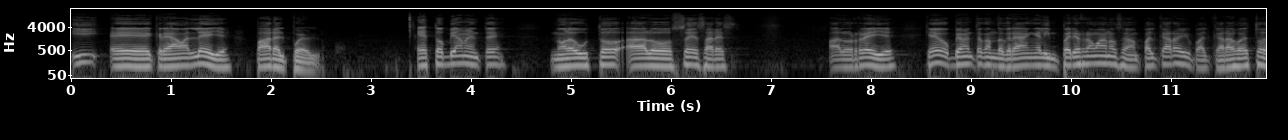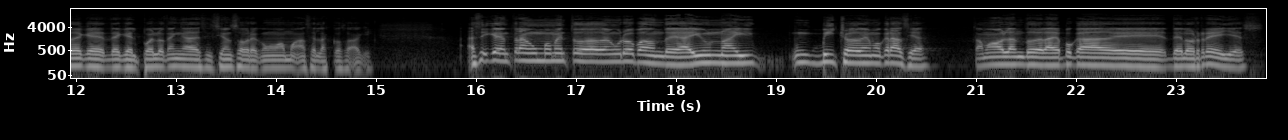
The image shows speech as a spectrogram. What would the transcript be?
y eh, creaban leyes para el pueblo esto obviamente no le gustó a los césares, a los reyes, que obviamente cuando crean el imperio romano se van para el carajo y para el carajo esto de que, de que el pueblo tenga decisión sobre cómo vamos a hacer las cosas aquí. Así que entra en un momento dado en Europa donde hay un, hay un bicho de democracia. Estamos hablando de la época de, los reyes.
